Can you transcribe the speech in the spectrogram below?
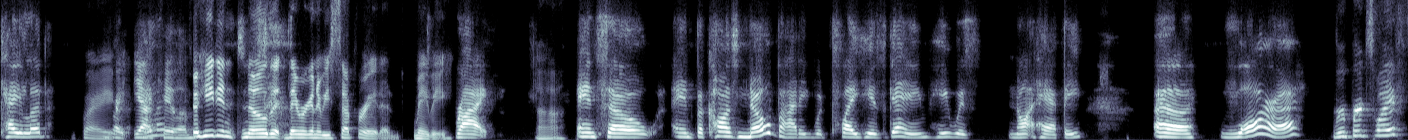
Caleb. Right. Right. Yeah, Caleb? Caleb. So he didn't know that they were going to be separated. Maybe. Right. Uh, And so, and because nobody would play his game, he was not happy. Uh, Laura, Rupert's wife?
